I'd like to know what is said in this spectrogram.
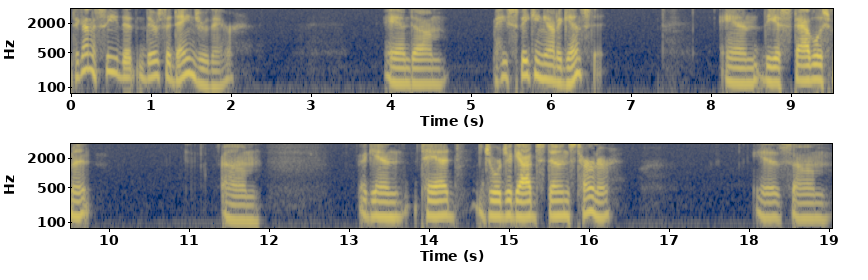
to kind of see that there's a danger there, and um, he's speaking out against it, and the establishment. Um, again, Ted Georgia Guidestones Turner is um,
